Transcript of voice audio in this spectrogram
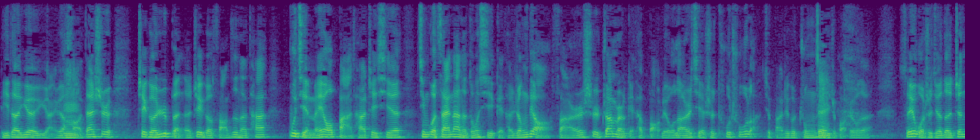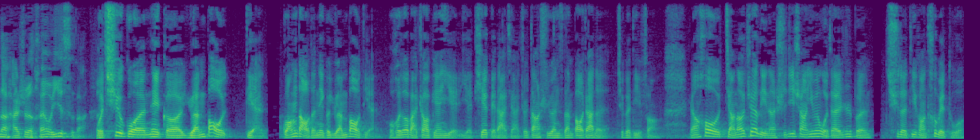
离得越远越好。但是这个日本的这个房子呢，它不仅没有把它这些经过灾难的东西给它扔掉，反而是专门给它保留了，而且是突出了，就把这个钟一直保留的。所以我是觉得真的还是很有意思的。我去过那个原爆点。广岛的那个原爆点，我回头把照片也也贴给大家，就当时原子弹爆炸的这个地方。然后讲到这里呢，实际上因为我在日本去的地方特别多，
